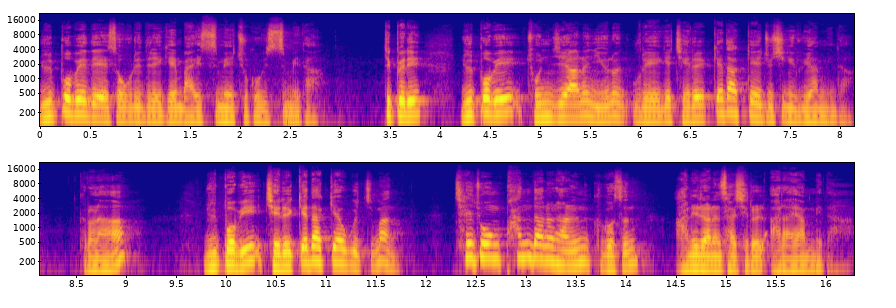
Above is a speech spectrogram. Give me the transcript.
율법에 대해서 우리들에게 말씀해 주고 있습니다. 특별히 율법이 존재하는 이유는 우리에게 죄를 깨닫게 해주시기 위함입니다. 그러나 율법이 죄를 깨닫게 하고 있지만 최종 판단을 하는 그것은 아니라는 사실을 알아야 합니다.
